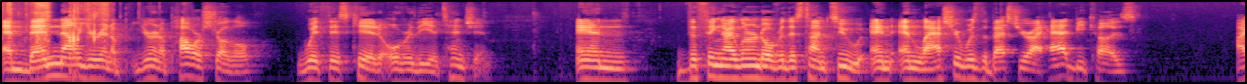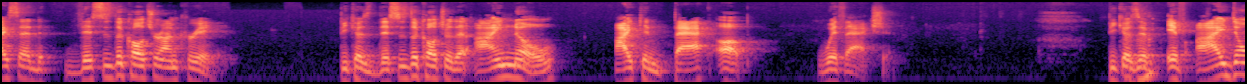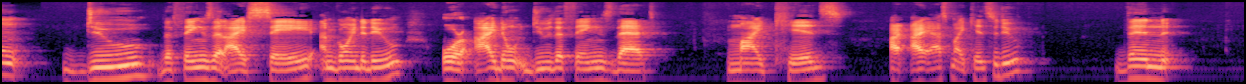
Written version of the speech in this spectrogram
And then now you're in a you're in a power struggle with this kid over the attention. And the thing I learned over this time too, and and last year was the best year I had because I said, this is the culture I'm creating because this is the culture that I know I can back up with action. Because mm-hmm. if, if I don't do the things that I say I'm going to do, or I don't do the things that my kids, I, I ask my kids to do, then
